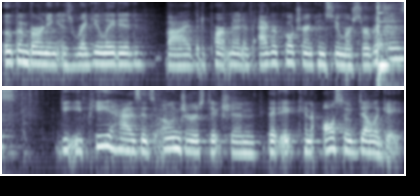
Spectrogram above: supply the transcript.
open burning is regulated by the Department of Agriculture and Consumer Services. DEP has its own jurisdiction that it can also delegate.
